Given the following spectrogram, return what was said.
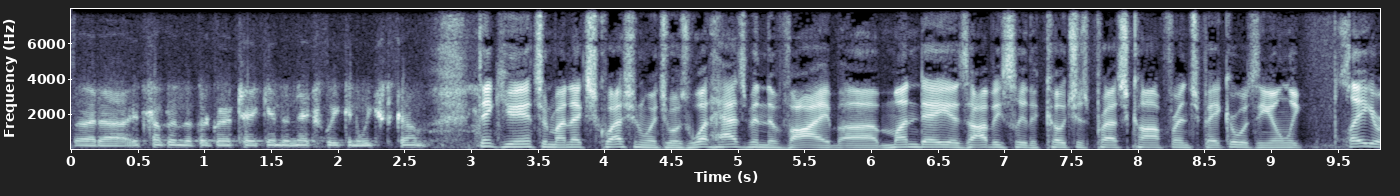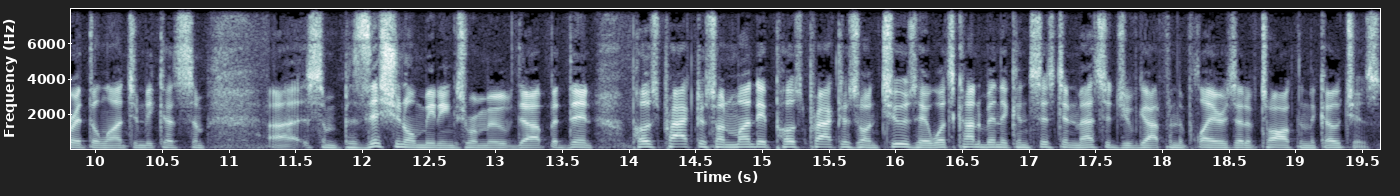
but uh, it's something that they're going to take into next week and weeks to come. I think you answered my next question which was what has been the vibe. Uh, Monday is obviously the coaches' press conference. Baker was the only player at the luncheon because some uh, some positional meetings were moved up. But then post practice on Monday, post practice on Tuesday. What's kind of been the consistent message you've got from the players that have talked and the coaches?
